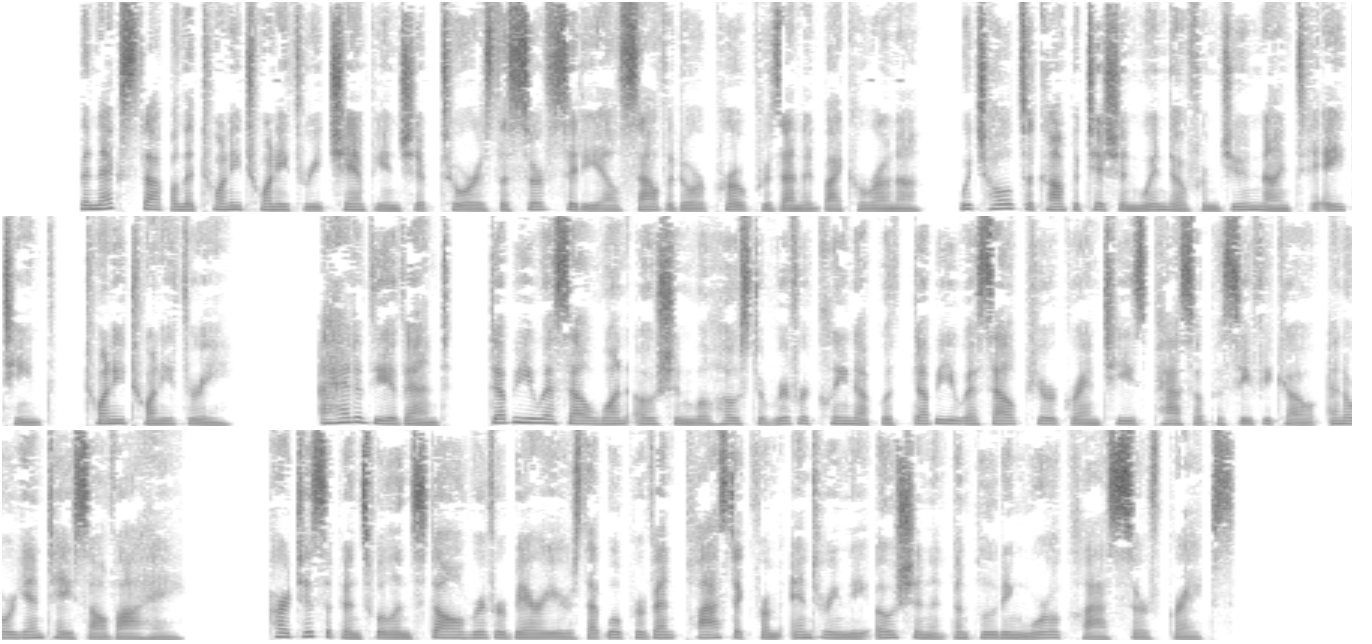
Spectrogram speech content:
The next stop on the 2023 Championship Tour is the Surf City El Salvador Pro presented by Corona, which holds a competition window from June 9 to 18, 2023. Ahead of the event, WSL One Ocean will host a river cleanup with WSL Pure Grantees Paso Pacifico and Oriente Salvaje. Participants will install river barriers that will prevent plastic from entering the ocean, and including world class surf breaks.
